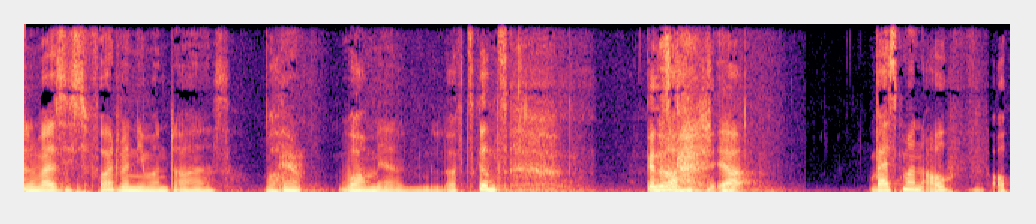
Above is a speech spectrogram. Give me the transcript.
dann weiß ich sofort, wenn jemand da ist. Boah, Ja. boah mir läuft's ganz. Ganz ja, ja. Weiß man auch, ob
